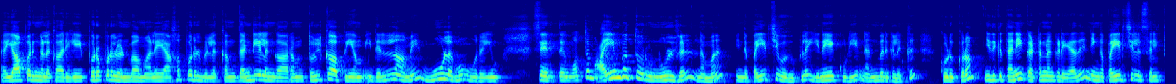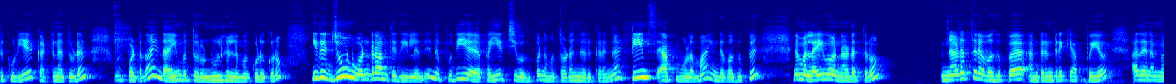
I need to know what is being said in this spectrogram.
யாப்பருங்கல காரிகை புறப்பொருள் வெண்பாமாலை அகப்பொருள் விளக்கம் தண்டியலங்காரம் தொல்காப்பியம் இதெல்லாமே மூலமும் முறையும் சேர்த்து மொத்தம் ஐம்பத்தொரு நூல்கள் நம்ம இந்த பயிற்சி வகுப்பில் இணையக்கூடிய நண்பர்களுக்கு கொடுக்குறோம். இதுக்கு தனி கட்டணம் கிடையாது. நீங்கள் பயிற்சியில் செலுத்தக்கூடிய கட்டணத்துடன் உட்பட்டு தான் இந்த ஐம்பத்தொரு நூல்கள் நம்ம கொடுக்குறோம். இது ஜூன் ஒன்றாம் தேதியிலேருந்து இந்த புதிய பயிற்சி வகுப்பு நம்ம தொடங்க இருக்கிறோங்க. டீம்ஸ் ஆப் மூலமாக இந்த வகுப்பு நம்ம லைவாக நடத்துகிறோம் நடத்துகிற வகுப்பை அன்றன்றைக்கு அப்பயோ அதை நம்ம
